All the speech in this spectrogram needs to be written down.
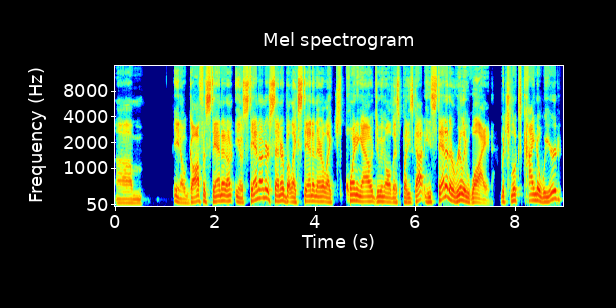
um, you know, Goff is standing on you know stand under center, but like standing there like pointing out, doing all this. But he's got he's standing there really wide, which looks kind of weird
